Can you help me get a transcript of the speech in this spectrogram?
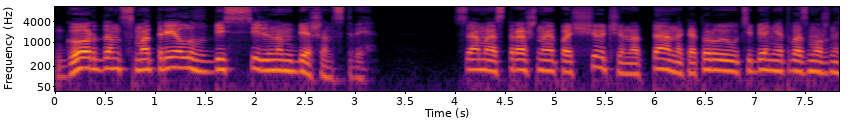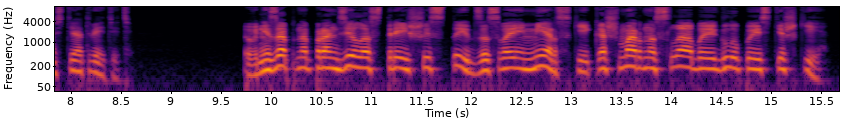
Гордон смотрел в бессильном бешенстве. Самая страшная пощечина — та, на которую у тебя нет возможности ответить. Внезапно пронзил острейший стыд за свои мерзкие, кошмарно слабые и глупые стежки —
